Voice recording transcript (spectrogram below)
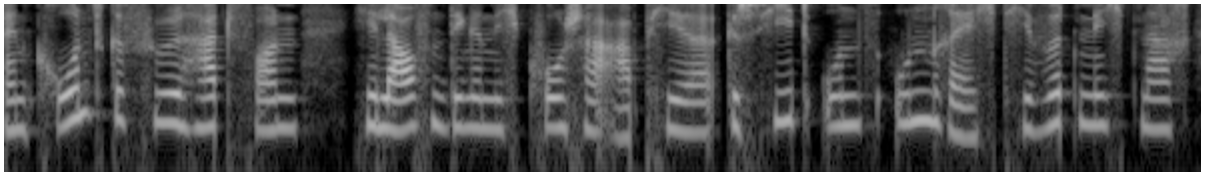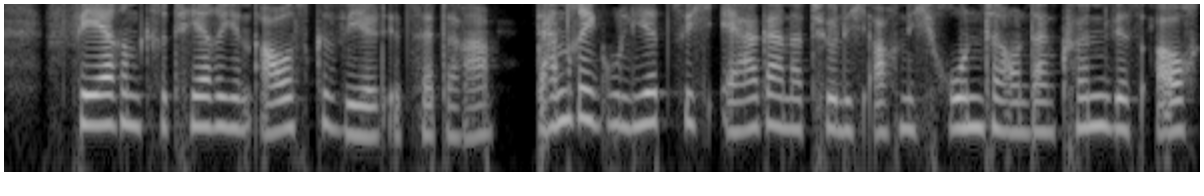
ein Grundgefühl hat von, hier laufen Dinge nicht koscher ab, hier geschieht uns Unrecht, hier wird nicht nach fairen Kriterien ausgewählt etc dann reguliert sich Ärger natürlich auch nicht runter und dann können wir es auch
